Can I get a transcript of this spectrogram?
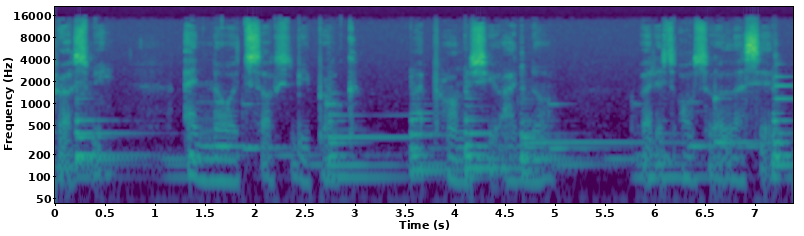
Trust me, I know it sucks to be broke. I promise you, I know. But it's also a lesson.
